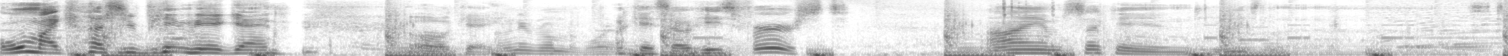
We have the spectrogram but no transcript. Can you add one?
Oh my gosh, you beat me again. Oh, okay. I don't even remember. Okay, so he's first. I am second. He's last.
